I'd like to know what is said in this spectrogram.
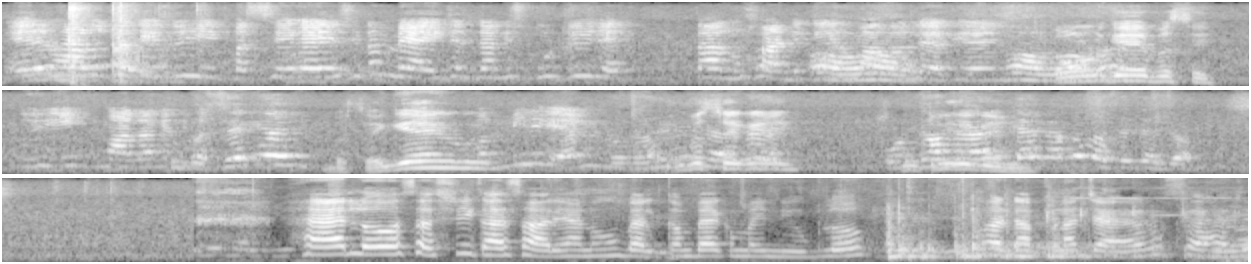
ਇਹਦੇ ਨਾਲੋਂ ਤਾਂ ਜੇ ਤੁਸੀਂ ਬੱਸੇ ਗਏ ਸੀ ਤਾਂ ਮੈਂ ਹੀ ਚੱਲ ਜਾਂਦੀ ਸਕੂਟਰੀ ਤੇ। ਤੁਹਾਨੂੰ ਛੱਡ ਕੇ ਮਾਤਾ ਲੈ ਕੇ ਆਏ ਨੇ। ਕੌਣ ਗਏ ਬੱਸੇ? ਤੁਸੀਂ ਮਾਤਾ ਕਹਿੰਦੀ ਬੱਸੇ ਬੱਸੇ ਗਏ ਆ ਕੋਈ? ਮੰਮੀ ਨੇ ਗਿਆ ਮੈਨੂੰ। ਬੱਸੇ ਗਏ ਸਕੂਟਰੀ ਤੇ ਗਏ ਹੈਲੋ, ਸਤਿ ਸ਼੍ਰੀ ਅਕਾਲ ਸਾਰਿਆਂ ਨੂੰ। Welcome back my new blog ਤੁਹਾਡਾ ਆਪਣਾ ਚੈਨਲ ਸਹਿਜ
